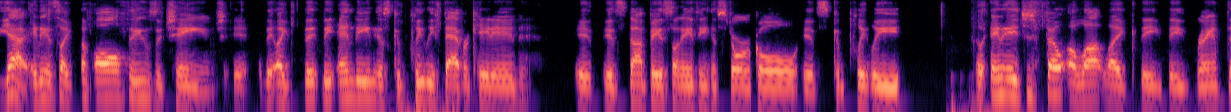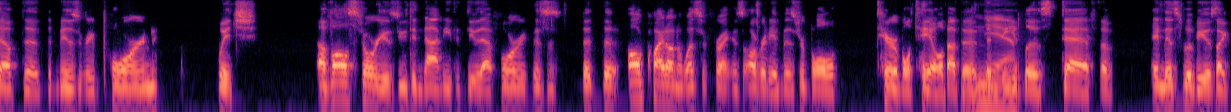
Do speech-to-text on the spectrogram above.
Yeah, and it's like of all things to change, it, they, like the, the ending is completely fabricated. It, it's not based on anything historical. It's completely, and it just felt a lot like they they ramped up the the misery porn, which of all stories you did not need to do that for. This is the the All Quiet on the Western Front is already a miserable, terrible tale about the, the Yeah. needless death of. And this movie is like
